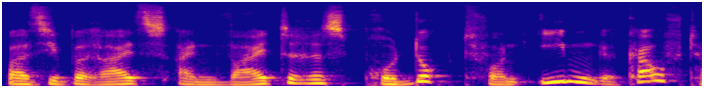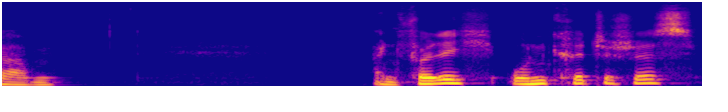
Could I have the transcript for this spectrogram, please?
weil sie bereits ein weiteres Produkt von ihm gekauft haben. Ein völlig unkritisches,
